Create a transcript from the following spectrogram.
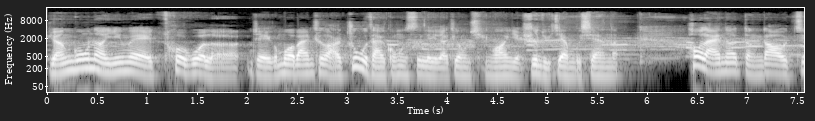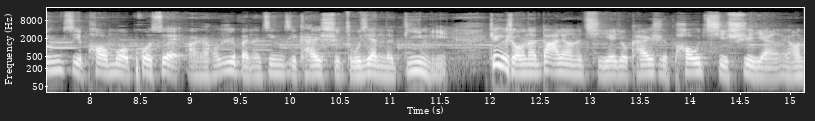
员工呢因为错过了这个末班车而住在公司里的这种情况也是屡见不鲜的。后来呢，等到经济泡沫破碎啊，然后日本的经济开始逐渐的低迷，这个时候呢，大量的企业就开始抛弃誓言，然后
